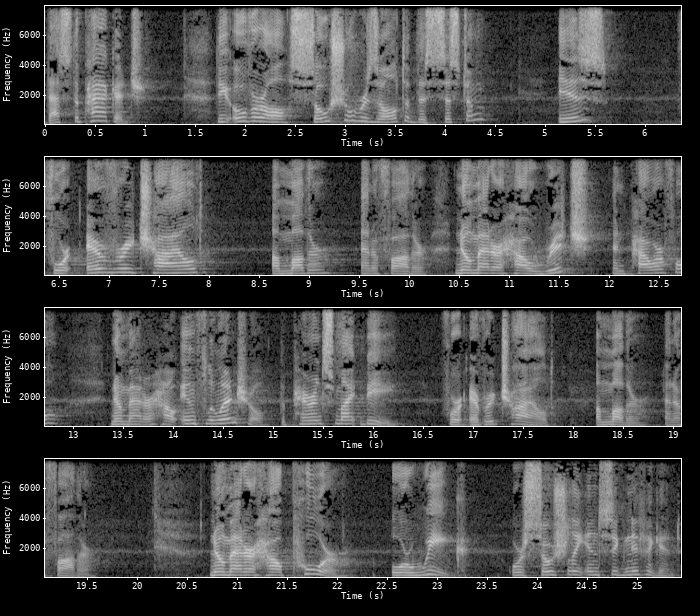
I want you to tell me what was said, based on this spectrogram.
That's the package. The overall social result of this system is for every child a mother and a father, no matter how rich and powerful, no matter how influential the parents might be, for every child, a mother and a father. No matter how poor or weak or socially insignificant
